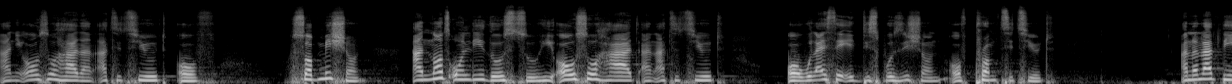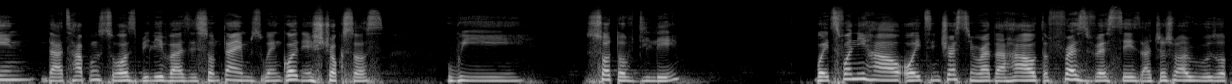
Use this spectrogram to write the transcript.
and he also had an attitude of submission. And not only those two, he also had an attitude, or will I say a disposition of promptitude. Another thing that happens to us believers is sometimes when God instructs us, we sort of delay. But it's funny how, or it's interesting rather, how the first verse says that Joshua rose up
